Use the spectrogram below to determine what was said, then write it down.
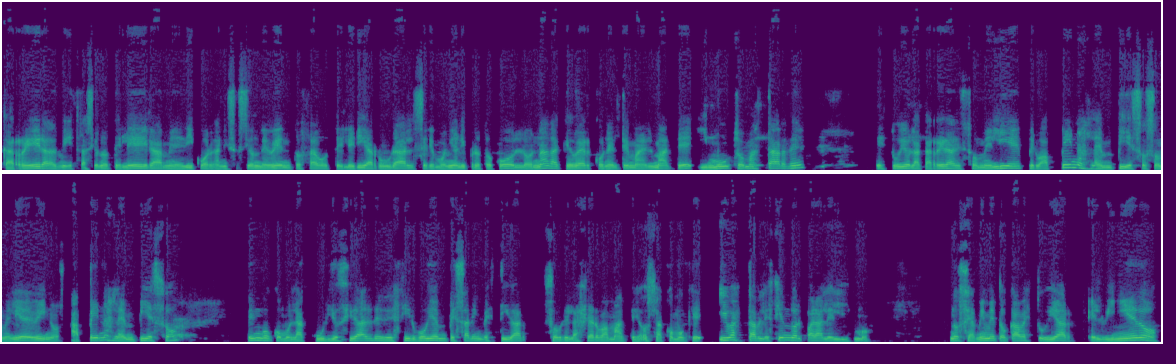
carrera de administración hotelera, me dedico a organización de eventos, hago hotelería rural, ceremonial y protocolo, nada que ver con el tema del mate. Y mucho más tarde estudio la carrera de sommelier, pero apenas la empiezo, sommelier de vinos, apenas la empiezo, tengo como la curiosidad de decir, voy a empezar a investigar sobre la yerba mate, o sea, como que iba estableciendo el paralelismo no sé, a mí me tocaba estudiar el viñedo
